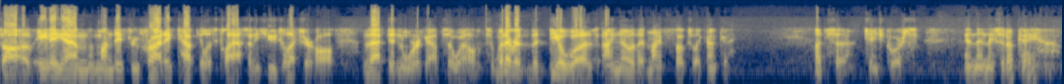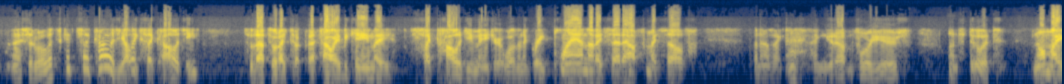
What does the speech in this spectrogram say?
saw of 8 a.m. Monday through Friday calculus class in a huge lecture hall. That didn't work out so well. So whatever the deal was, I know that my folks were like, okay, let's uh, change course. And then they said, okay. And I said, well, let's get psychology. I like psychology. So that's what I took. That's how I became a psychology major. It wasn't a great plan that I set out for myself. And I was like, eh, I can get out in four years. Let's do it. And all my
